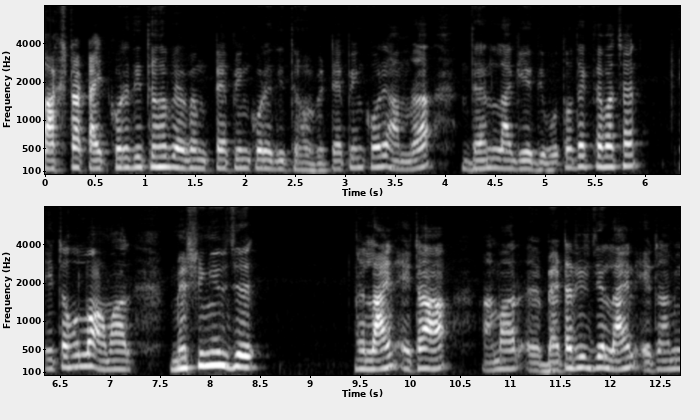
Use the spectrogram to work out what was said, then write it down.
লাক্সটা টাইট করে দিতে হবে এবং ট্যাপিং করে দিতে হবে। ট্যাপিং করে আমরা দেন লাগিয়ে দিব। তো দেখতে পাচ্ছেন, এটা হলো আমার মেশিনের যে লাইন, এটা আমার ব্যাটারির যে লাইন, এটা আমি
